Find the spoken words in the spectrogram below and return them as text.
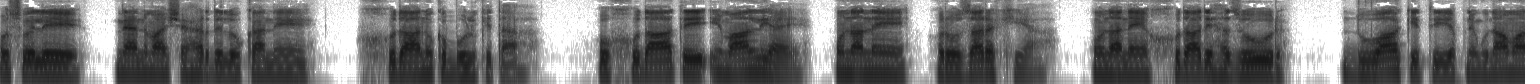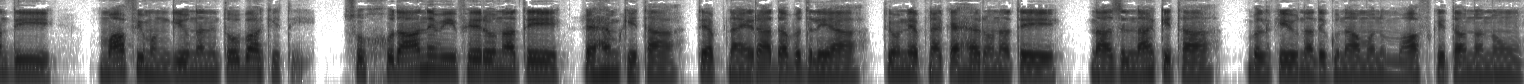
ਉਸ ਵੇਲੇ ਨੈਨਵਾ ਸ਼ਹਿਰ ਦੇ ਲੋਕਾਂ ਨੇ ਖੁਦਾ ਨੂੰ ਕਬੂਲ ਕੀਤਾ। ਉਹ ਖੁਦਾ ਤੇ ਈਮਾਨ ਲਿਆਏ। ਉਹਨਾਂ ਨੇ ਰੋਜ਼ਾ ਰੱਖਿਆ। ਉਹਨਾਂ ਨੇ ਖੁਦਾ ਦੇ ਹਜ਼ੂਰ ਦੁਆ ਕੀਤੀ ਆਪਣੇ ਗੁਨਾਹਾਂ ਦੀ ਮਾਫੀ ਮੰਗੀ ਉਹਨਾਂ ਨੇ ਤੋਬਾ ਕੀਤੀ ਸੋ ਖੁਦਾ ਨੇ ਵੀ ਫਿਰ ਉਹਨਾਂ ਤੇ ਰਹਿਮ ਕੀਤਾ ਤੇ ਆਪਣਾ ਇਰਾਦਾ ਬਦਲਿਆ ਤੇ ਉਹਨੇ ਆਪਣਾ ਕਹਿਰ ਉਹਨਾਂ ਤੇ ਨਾਜ਼ਿਲ ਨਾ ਕੀਤਾ ਬਲਕਿ ਉਹਨਾਂ ਦੇ ਗੁਨਾਹਾਂ ਨੂੰ ਮਾਫ ਕੀਤਾ ਉਹਨਾਂ ਨੂੰ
